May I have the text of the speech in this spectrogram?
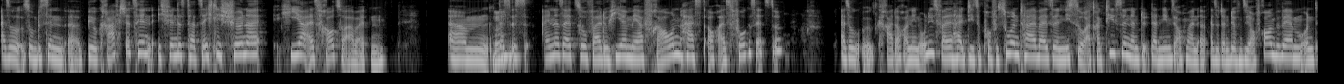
also so ein bisschen äh, biografisch erzählen. Ich finde es tatsächlich schöner, hier als Frau zu arbeiten. Ähm, hm? Das ist einerseits so, weil du hier mehr Frauen hast, auch als Vorgesetzte also äh, gerade auch an den Unis, weil halt diese Professuren teilweise nicht so attraktiv sind, dann, dann nehmen sie auch mal, also dann dürfen sich auch Frauen bewerben. Und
